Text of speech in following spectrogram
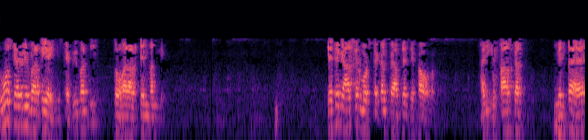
تو وہ سیٹ بھی بڑھتی ہے یہ سیٹ بھی بڑھتی ہے تو غرارتین بن گئے جیسے کہ آج کل موٹر سائیکل پہ آپ نے دیکھا ہوگا۔ ہری خاص کر ملتا ہے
